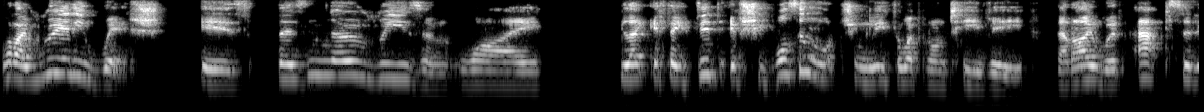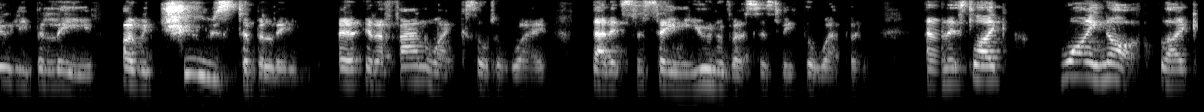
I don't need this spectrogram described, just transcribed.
what I really wish is there's no reason why like if they did if she wasn't watching lethal weapon on tv then i would absolutely believe i would choose to believe uh, in a fan wank sort of way that it's the same universe as lethal weapon. And it's like why not? Like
